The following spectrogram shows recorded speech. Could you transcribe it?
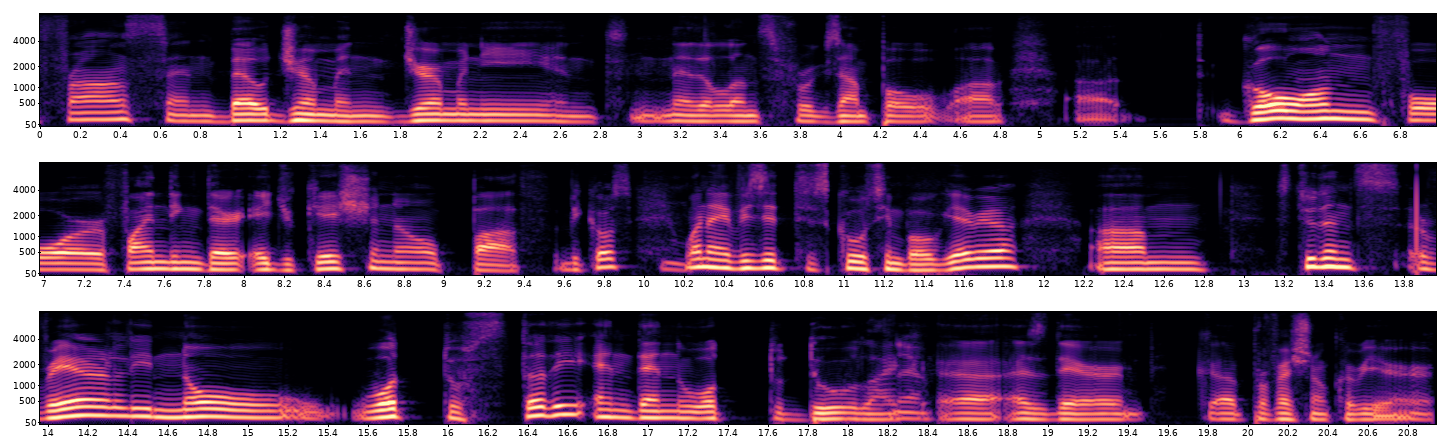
France and Belgium and Germany and Netherlands, for example, uh, uh, go on for finding their educational path? Because Mm. when I visit schools in Bulgaria, um, students rarely know what to study and then what to do, like uh, as their uh, professional career,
